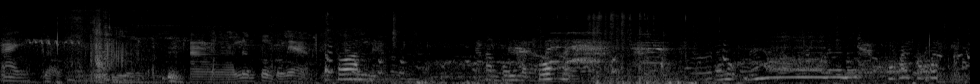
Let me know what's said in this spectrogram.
ไก่ อ่าเริ่มต้นตรง เนี้ยต้นตำบลบักพกนะลูกนะค่อยๆค่อยๆ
